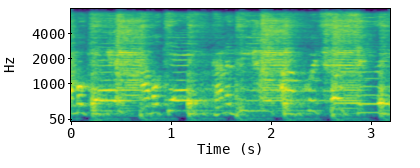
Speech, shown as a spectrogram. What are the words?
I'm okay, I'm okay. Kinda being awkward socially.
